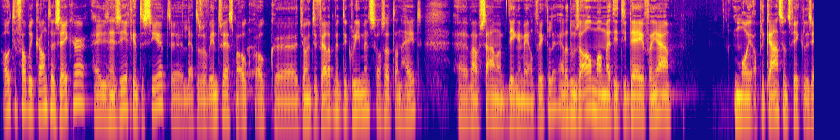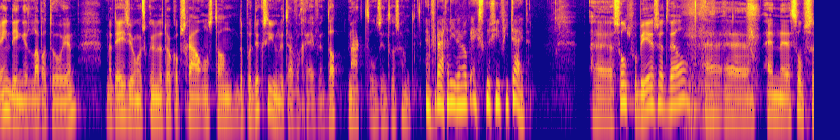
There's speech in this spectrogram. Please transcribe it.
autofabrikanten zeker. En die zijn zeer geïnteresseerd. letters of interest, maar ook, ook joint development agreements, zoals dat dan heet. waar we samen dingen mee ontwikkelen. En dat doen ze allemaal met het idee van... ja, mooie applicatie ontwikkelen is één ding in het laboratorium. Maar deze jongens kunnen dat ook op schaal ons dan de productieunit daarvoor geven. En dat maakt ons interessant. En vragen die dan ook exclusiviteit? Uh, soms proberen ze het wel. Uh, uh, en soms,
